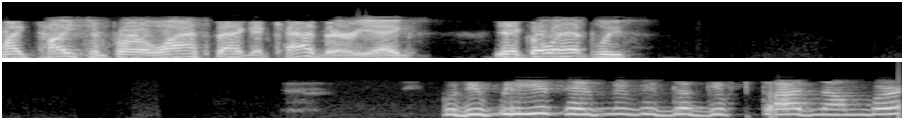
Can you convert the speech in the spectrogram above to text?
Mike Tyson for a last bag of Cadbury eggs. Yeah, go ahead, please. Could you please help me with the gift card number?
